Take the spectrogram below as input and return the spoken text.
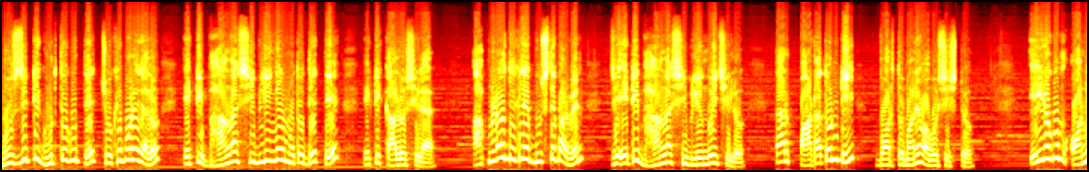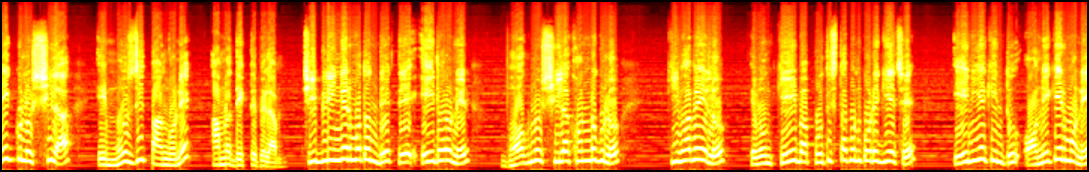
মসজিদটি ঘুরতে ঘুরতে চোখে পড়ে গেল একটি ভাঙা শিবলিঙ্গের মতো দেখতে একটি কালো শিলার। আপনারাও দেখলে বুঝতে পারবেন যে এটি ভাঙা শিবলিঙ্গই ছিল। তার পাটাতনটি বর্তমানে অবশিষ্ট। এই রকম অনেকগুলো শিলা এই মসজিদ প্রাঙ্গণে আমরা দেখতে পেলাম। শিবলিঙ্গের মতন দেখতে এই ধরনের ভগ্ন শিলাখণ্ডগুলো কীভাবে এলো এবং কেই বা প্রতিস্থাপন করে গিয়েছে, এ নিয়ে কিন্তু অনেকের মনে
